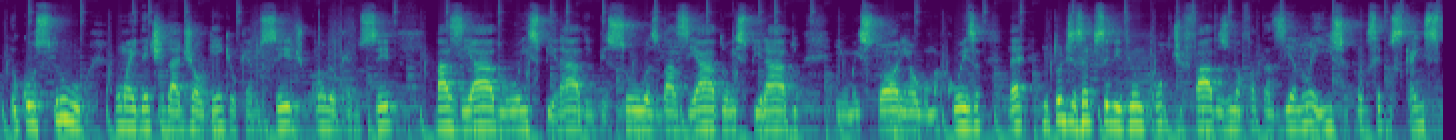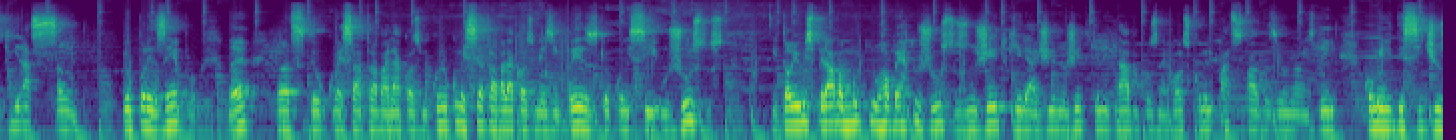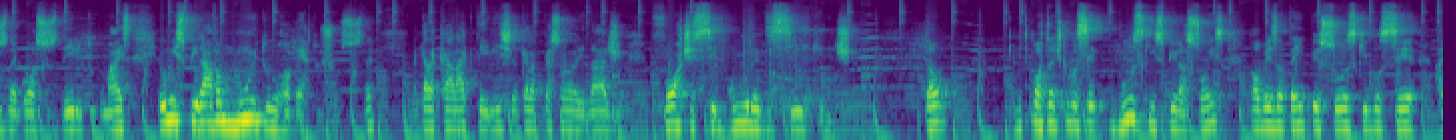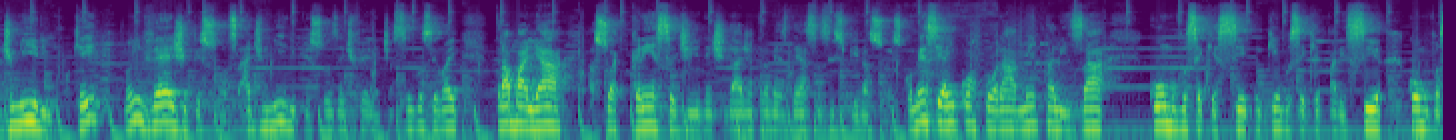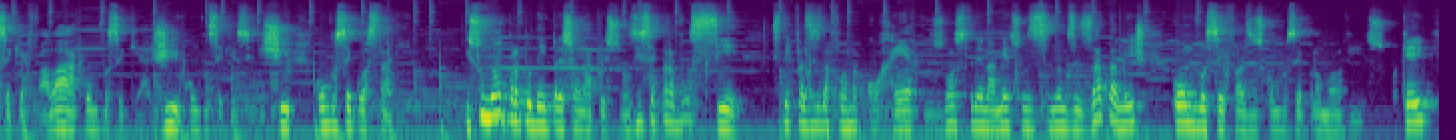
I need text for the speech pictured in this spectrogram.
eu construo uma identidade de alguém que eu quero ser, de como eu quero ser, baseado ou inspirado em pessoas, baseado ou inspirado em uma história, em alguma coisa, né? Não estou dizendo para você viver um conto de fadas, uma fantasia, não é isso, é para você buscar inspiração. Eu, por exemplo, né, antes de eu começar a trabalhar com as quando eu comecei a trabalhar com as minhas empresas, que eu conheci os Justos, então eu me inspirava muito no Roberto Justus, no jeito que ele agia, no jeito que ele dava com os negócios, como ele participava das reuniões dele, como ele decidia os negócios dele e tudo mais. Eu me inspirava muito no Roberto Justus, né? Aquela característica, aquela personalidade forte e segura de si que ele tinha. Então, é muito importante que você busque inspirações, talvez até em pessoas que você admire, ok? Não inveje pessoas, admire pessoas, é diferente. Assim você vai trabalhar a sua crença de identidade através dessas inspirações. Comece a incorporar, a mentalizar como você quer ser, com quem você quer parecer, como você quer falar, como você quer agir, como você quer se vestir, como você gostaria. Isso não para poder impressionar pessoas, isso é para você você tem que fazer isso da forma correta. Nos nossos treinamentos nós ensinamos exatamente como você faz isso, como você promove isso, ok?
